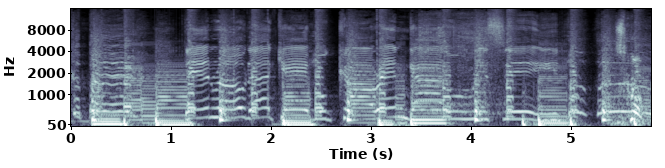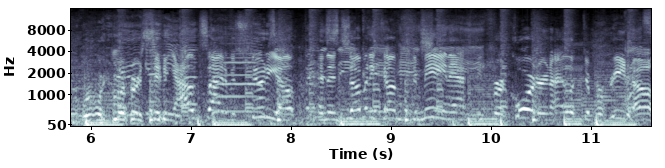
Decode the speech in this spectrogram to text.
Street. Then rode a cable car and got a receipt. So we're, we're sitting outside of a studio, and then somebody comes to me and asks me for a quarter, and I looked at burrito.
